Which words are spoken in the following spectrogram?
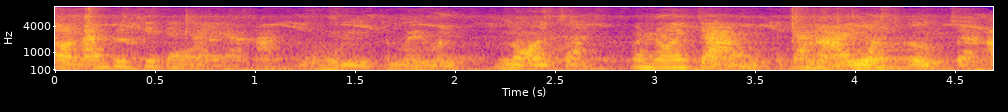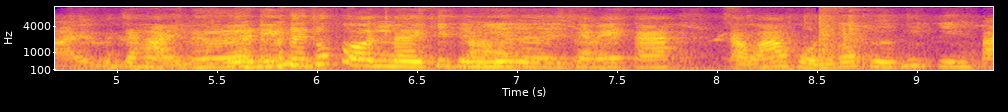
ตอนนั้นพี่คิดยังไงอะคะโอ้ยทำไมมันน้อยจังมันน้อยจังจะหายหมดเออจะหายเลยมันจะหายเลย นี่คือทุกคนเลยคิดอย่างนี้เลยใช่ไหมคะ แต่ว่าผลก็คือพี่กินไป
